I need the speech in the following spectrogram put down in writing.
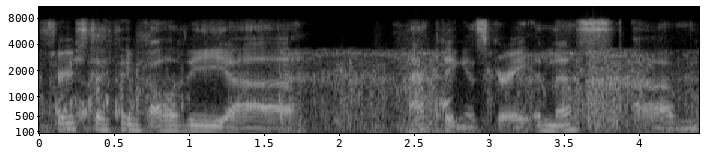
first, I think all the uh, acting is great in this. Um,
